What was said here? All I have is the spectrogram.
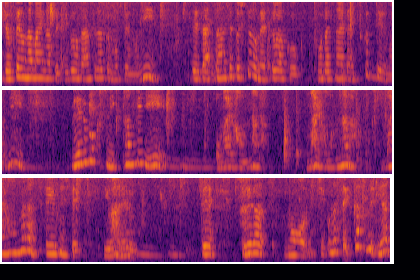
女性の名前になって自分を男性だと思ってるのにで男性としてのネットワークを友達の間に作っているのにメールボックスに行くたんびに「お前は女だお前は女だお前は女だ」っていうふうにして言われる。でそれがもう自分がせっかくやっ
